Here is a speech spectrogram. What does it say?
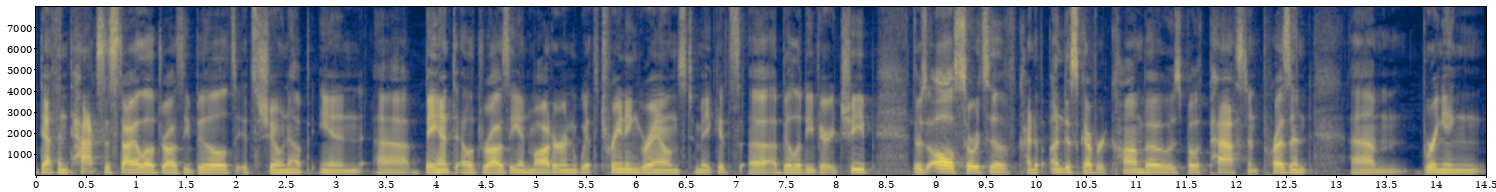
Death and Taxes style Eldrazi builds. It's shown up in uh, Bant Eldrazi and Modern with training grounds to make its uh, ability very cheap. There's all sorts of kind of undiscovered combos, both past and present, um, bringing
